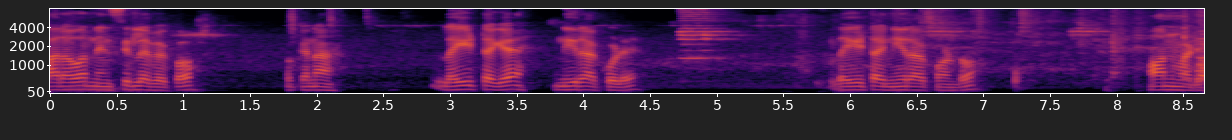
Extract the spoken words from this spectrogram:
ಆರು ಅವರ್ ನೆನೆಸಿರ್ಲೇಬೇಕು. ಓಕೆನಾ ಲೈಟಾಗೆ ನೀರು ಹಾಕ್ಕೊಳ್ಳಿ. ಲೈಟಾಗಿ ನೀರು ಹಾಕ್ಕೊಂಡು ಆನ್ ಮಾಡಿ.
